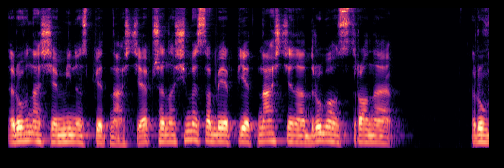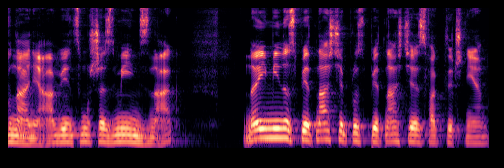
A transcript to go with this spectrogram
równa się minus 15. Przenosimy sobie 15 na drugą stronę równania, więc muszę zmienić znak. No i minus 15 plus 15 jest faktycznie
